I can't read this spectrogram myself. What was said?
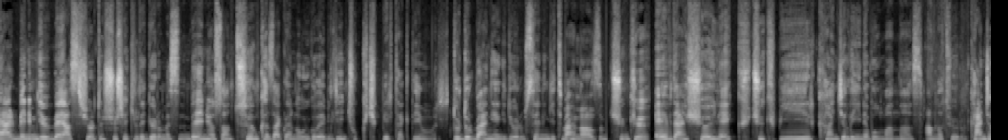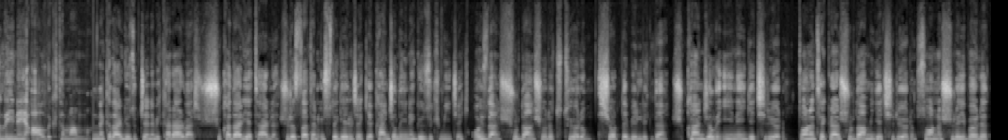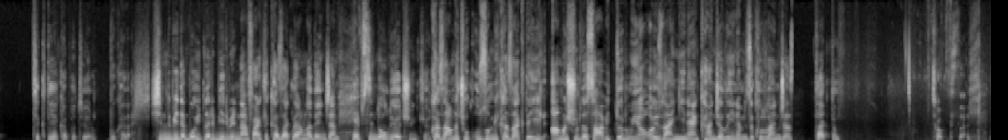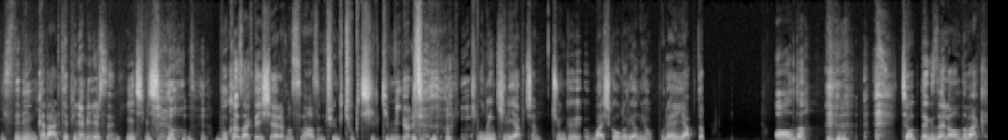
Eğer benim gibi beyaz tişörtün şu şekilde görünmesini beğeniyorsan tüm kazaklarına uygulayabileceğin çok küçük bir taktiğim var. Dur dur ben niye gidiyorum? Senin gitmen lazım. Çünkü evden şöyle küçük bir kancalı iğne bulman lazım. Anlatıyorum. Kancalı iğneyi aldık tamam mı? Ne kadar gözükeceğine bir karar ver. Şu kadar yeterli. Şurası zaten üste gelecek ya kancalı iğne gözükmeyecek. O yüzden şuradan şöyle tutuyorum tişörtle birlikte. Şu kancalı iğneyi geçiriyorum. Sonra tekrar şuradan bir geçiriyorum. Sonra şurayı böyle tık diye kapatıyorum. Bu kadar. Şimdi bir de boyutları birbirinden farklı kazaklarımla deneyeceğim. Hepsinde oluyor çünkü. Bu kazağım da çok uzun bir kazak değil ama şurada sabit durmuyor. O yüzden yine kancalı iğnemizi kullanacağız. Taktım. Çok güzel. İstediğin kadar tepinebilirsin. Hiçbir şey olmuyor. Bu kazakta işe yaraması lazım. Çünkü çok çirkin bir görüntü. Bunu ikili yapacağım. Çünkü başka olur yanı yok. Burayı yaptım. Oldu. çok da güzel oldu bak.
